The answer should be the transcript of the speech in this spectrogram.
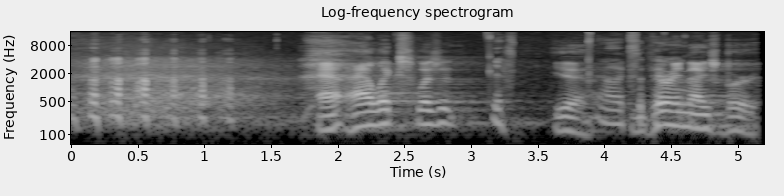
A- Alex, was it? Yes. Yeah. Alex Very nice bird.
